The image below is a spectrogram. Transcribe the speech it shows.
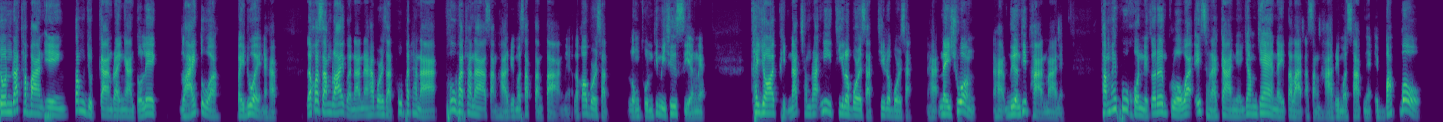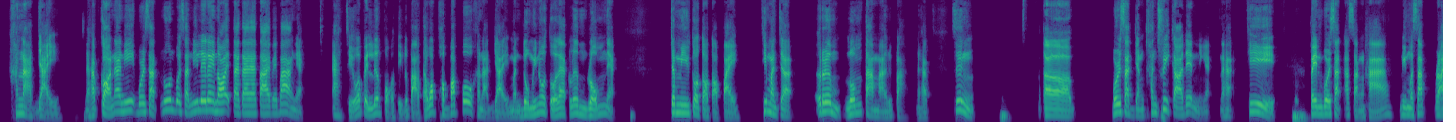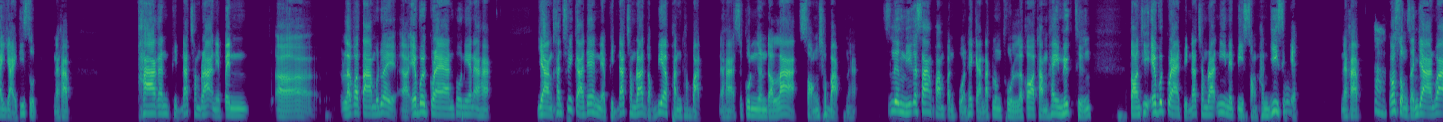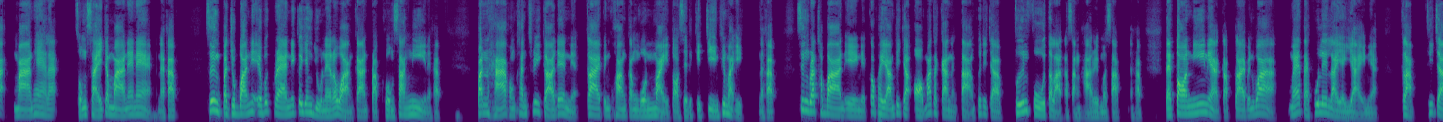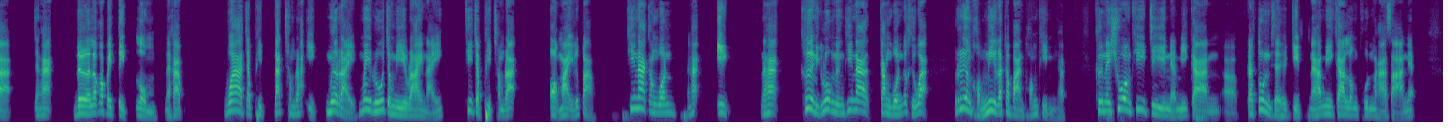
จนรัฐบาลเองต้องหยุดการรายงานตัวเลขหลายตัวไปด้วยนะครับแล้วก็ซ้ำร้ายกว่านั้นนะครับบริษัทผู้พัฒนาผู้พัฒนาอสังหาริมทรัพย์ต่างๆเนี่ยแล้วก็บริษัท ลงทุนที่มีชื่อเสียงเนี่ยทยอยผิดนัดชำระหนี้ทีละบริษัททีละบริษัทนะฮะในช่วงนะฮะเดือนที่ผ่านมาเนี่ยทำให้ผู้คนเนี่ยก็เริ่มกลัวว่าสถานการณ์เนี่ยย่ำแย่ในตลาดอสังหาริมทรัพย์เนี่ยไอ้บับเบิลขนาดใหญ่นะครับ ก่อนหน้านี้บริษัทนู่นบริษัทนี้เล็กๆน้อยๆตายตายตายไปบ้างเนี่ยอะถือว่าเป็นเรื่องปกติหรือเปล่า แต่ว่าพอ bubble ขนาดใหญ่มันโดมิโนตัวแรกเริ่มล้มเนี่ย จะมีตัวต่อต่อไป ที่มันจะเริ่มล้มตามมาหรือเปล่านะครับ ซึ่ง บริษัทอย่าง Country Garden อย่างเงี้ยนะฮะที่เป็นบริษัทอสังหาริมทรัพย์รายใหญ่ที่สุดนะครับ พากันผิดนัดชำระเนี่ยเป็นเอ่อแล้วก็ตามมาด้วยเอเวอร์แกรนพวกนี้นะฮะอย่าง Country Garden เนี่ยผิดนัดชำระดอกเบี้ยพันธบัตรนะฮะสกุลเงินดอลลาร์สองฉบับนะฮะเรื่องนี้ก็สร้างความปั่นป่วนให้แก่นักลงทุน แล้วก็ทำให้นึกถึงตอนที่ Evergrande ผิดนัดชำระหนี้ในปี 2021 นะครับ ก็ส่งสัญญาณว่ามาแน่แล้วสงสัยจะมาแน่ ๆ นะครับ ซึ่งปัจจุบันนี้ Evergrande นี่ก็ยังอยู่ในระหว่างการปรับโครงสร้างหนี้นะครับ ปัญหาของ Country Garden เนี่ยกลายเป็นความกังวลใหม่ต่อเศรษฐกิจจีนขึ้นมาอีกนะครับซึ่งรัฐบาลเองเนี่ยก็พยายามที่จะออกมาตรการต่างๆ เพื่อที่จะฟื้นฟูตลาดอสังหาริมทรัพย์นะครับ แต่ตอนนี้เนี่ยกลับกลายเป็นว่าแม้แต่ผู้เล่นรายใหญ่ๆเนี่ยกลับที่จะนะฮะเดินแล้วก็ไปติดลมนะครับ ว่าจะผิดนัดชำระอีกเมื่อไหร่ ไม่รู้จะมีรายไหน ที่จะผิดชำระออกมาอีกหรือเปล่า ที่น่ากังวลนะฮะอีก นะฮะคลื่นอีกลูกหนึ่งที่น่ากังวลก็คือว่าเรื่องของหนี้รัฐบาลท้องถิ่นครับ คือในช่วงที่จีนเนี่ยมีการกระตุ้นเศรษฐกิจนะครับ มีการลงทุนมหาศาลเนี่ย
